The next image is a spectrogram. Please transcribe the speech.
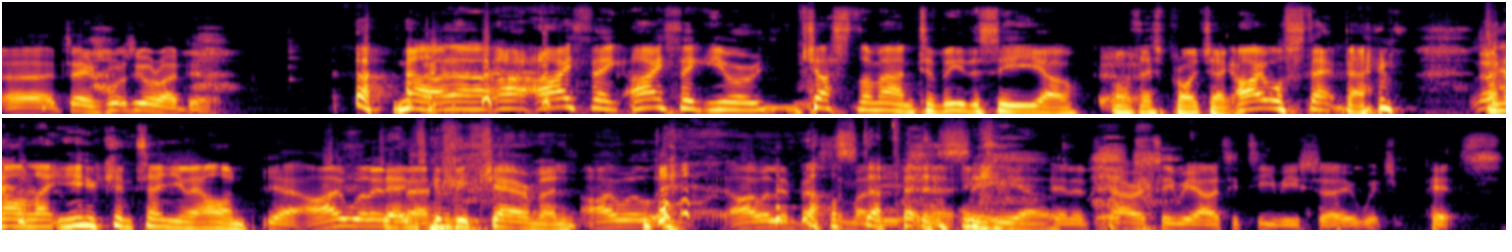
Uh, James, what's your idea? No, no I, I think I think you're just the man to be the CEO of this project. I will step down and I'll let you continue it on. Yeah, I will James can be chairman. I will. I will invest I'll the money in in a, CEO. in a charity reality TV show which pits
